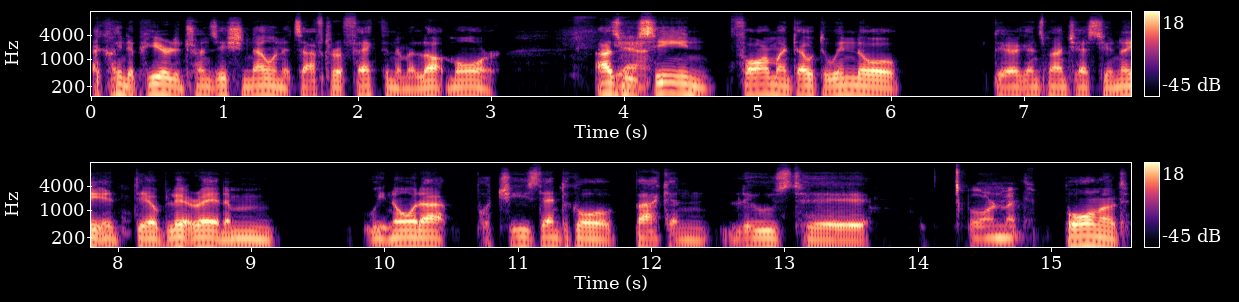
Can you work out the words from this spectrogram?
a kind of period of transition now, and it's after affecting them a lot more. As Yeah. we've seen, form went out the window there against Manchester United. They obliterated them. We know that, but geez, then to go back and lose to Bournemouth. Bournemouth.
